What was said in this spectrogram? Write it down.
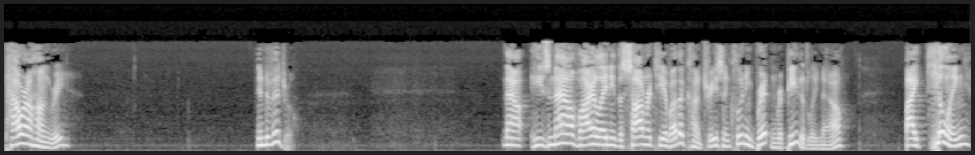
power hungry individual. Now, he's now violating the sovereignty of other countries, including Britain repeatedly now, by killing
